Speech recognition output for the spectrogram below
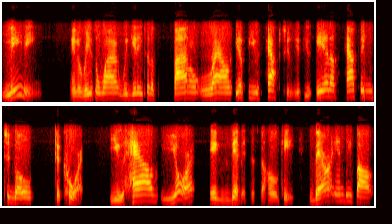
Meaning, and the reason why we're getting to the final round if you have to. If you end up having to go to court, you have your exhibits. It's the whole key. They're in default.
